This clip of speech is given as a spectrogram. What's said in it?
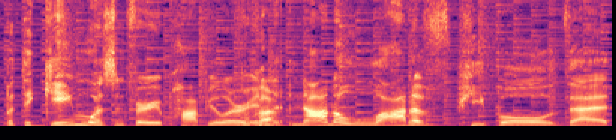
But the game wasn't very popular, Mm-hmm. Okay. and not a lot of people that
